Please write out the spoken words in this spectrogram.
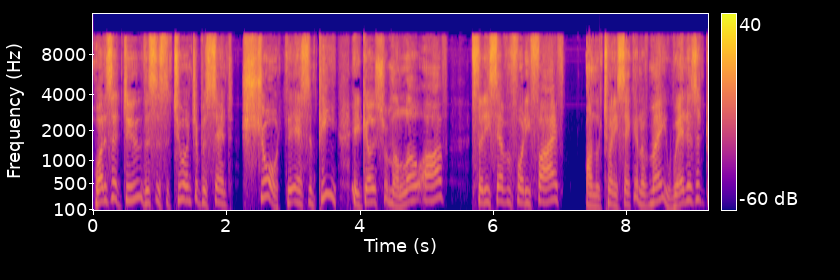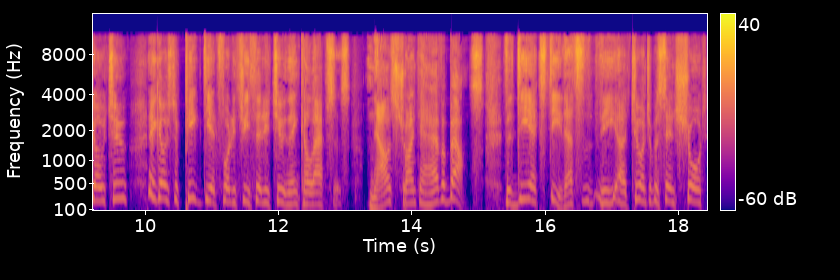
What does it do? This is the 200% short, the S&P. It goes from a low of 37.45 on the 22nd of May. Where does it go to? It goes to peak D at 43.32 and then collapses. Now it's trying to have a bounce. The DXD, that's the uh, 200% short,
